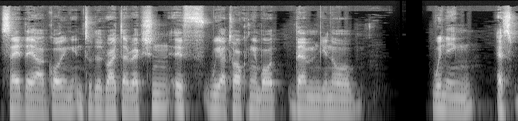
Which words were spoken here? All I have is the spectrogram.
say they are going into the right direction if we are talking about them, you know, winning as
